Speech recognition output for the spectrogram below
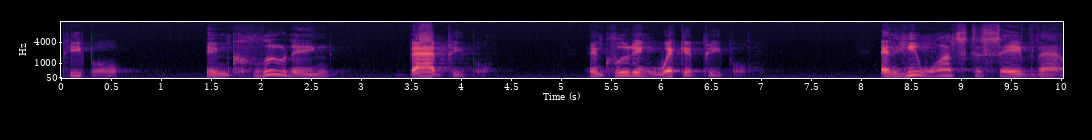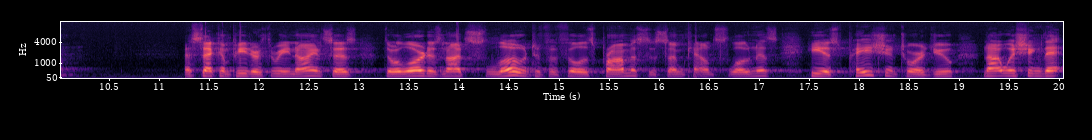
people, including bad people, including wicked people and he wants to save them. As 2 Peter 3 9 says, The Lord is not slow to fulfill his promise, as some count slowness. He is patient toward you, not wishing that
